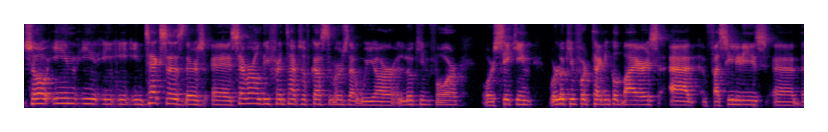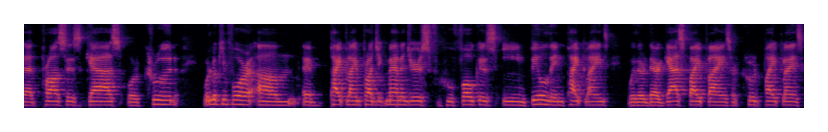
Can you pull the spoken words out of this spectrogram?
so in in in, in texas there's uh, several different types of customers that we are looking for or seeking. We're looking for technical buyers at facilities uh, that process gas or crude. We're looking for um, pipeline project managers who focus in building pipelines, whether they're gas pipelines or crude pipelines.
